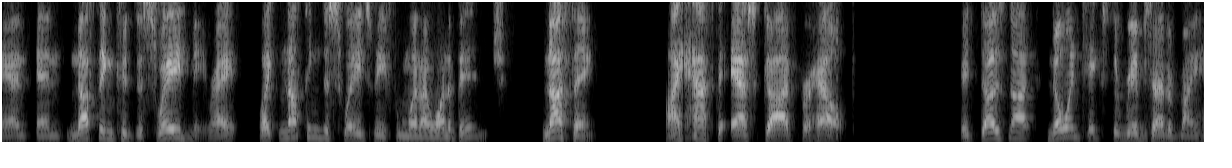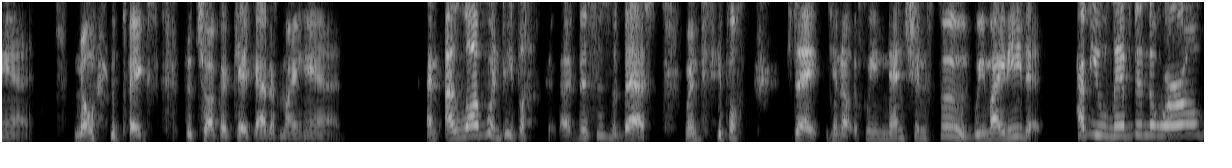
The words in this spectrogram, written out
And and nothing could dissuade me, right? Like nothing dissuades me from when I want to binge. Nothing. I have to ask God for help. It does not, no one takes the ribs out of my hand. No one takes the chocolate cake out of my hand. And I love when people, uh, this is the best, when people say, you know, if we mention food, we might eat it. Have you lived in the world?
